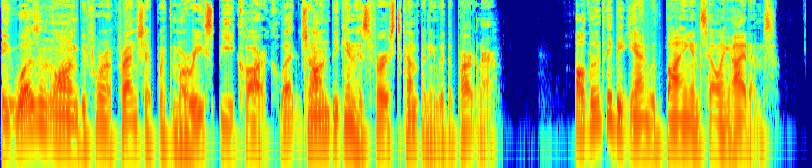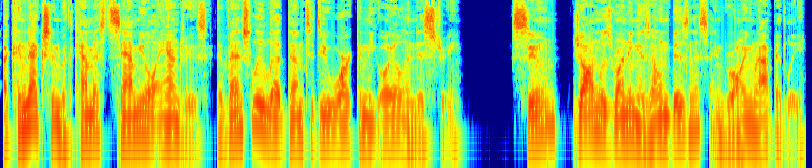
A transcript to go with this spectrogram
It wasn't long before a friendship with Maurice B. Clark let John begin his first company with a partner. Although they began with buying and selling items, a connection with chemist Samuel Andrews eventually led them to do work in the oil industry. Soon, John was running his own business and growing rapidly.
